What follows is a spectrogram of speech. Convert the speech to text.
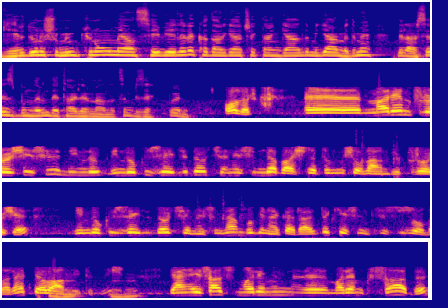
geri dönüşü mümkün olmayan seviyelere kadar gerçekten geldi mi gelmedi mi? Dilerseniz bunların detaylarını anlatın bize. Buyurun. Olur. E, Marem projesi 1954 senesinde başlatılmış olan bir proje. 1954 senesinden bugüne kadar da kesintisiz olarak devam hı hı. edilmiş. Hı hı. Yani esas Marem'in e, Marem kısa adı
